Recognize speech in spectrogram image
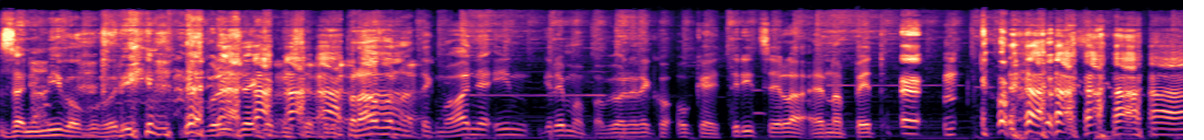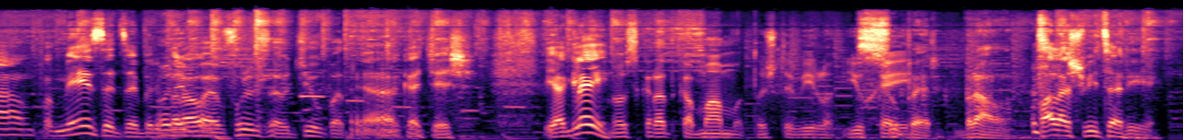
zanimivo govorim. Bolje že, da bi se pripravil na tekmovanje in gremo. Pa bi on rekel, ok, 3,15. Eh, pa mesec je pripravil. je ful se učil. Pa. Ja, kaj češ. Ja, glej. No, skratka, imamo to število. Juhej. Super, bravo. Hvala Švicariji.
